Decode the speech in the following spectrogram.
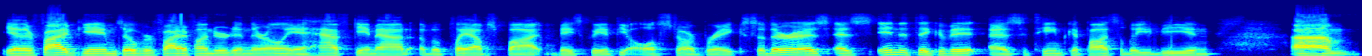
Yeah, they're five games over 500, and they're only a half game out of a playoff spot, basically at the All Star break. So they're as as in the thick of it as a team could possibly be. And um,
